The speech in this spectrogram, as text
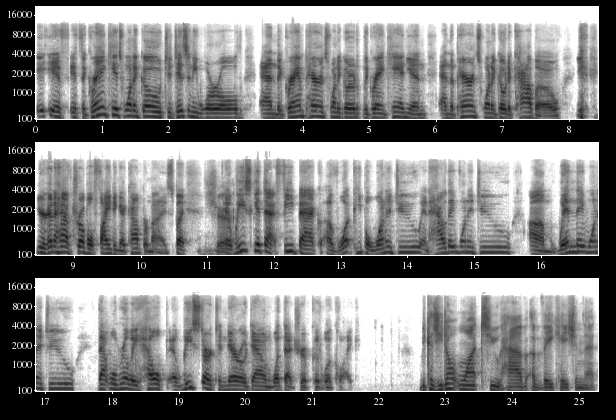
if if the grandkids want to go to Disney World and the grandparents want to go to the Grand Canyon and the parents want to go to Cabo, you're going to have trouble finding a compromise. But sure. at least get that feedback of what people want to do and how they want to do, um, when they want to do. That will really help at least start to narrow down what that trip could look like. Because you don't want to have a vacation that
